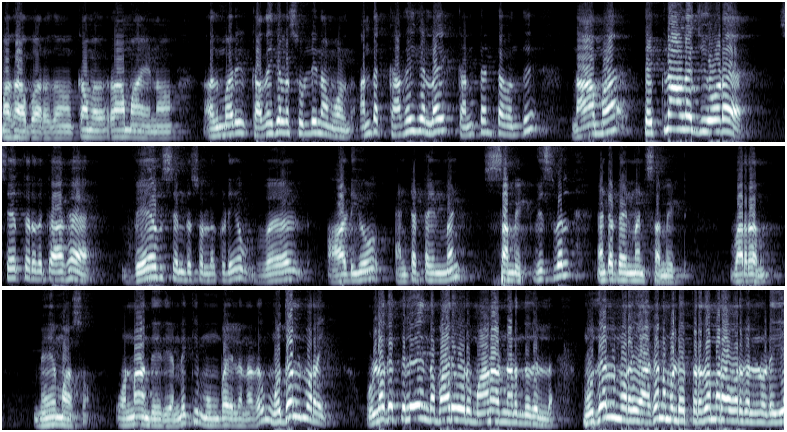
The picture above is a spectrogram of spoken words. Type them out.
மகாபாரதம் கம ராமாயணம் அது மாதிரி கதைகளை சொல்லி நம்ம வளர்ந்தோம். அந்த கதைகளை கண்டென்ட்டை வந்து நாம் டெக்னாலஜியோட சேர்த்துறதுக்காக வேவ்ஸ் என்று சொல்லக்கூடிய world audio entertainment summit visual entertainment summit வர மே மாதம் ஒன்றாந்தேதி அன்னைக்கு மும்பையில் நடக்கும் முதல் முறை உலகத்திலே இந்த மாதிரி ஒரு மாநாடு நடந்ததில்லை முதல் முறையாக நம்முடைய பிரதமர் அவர்களுடைய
